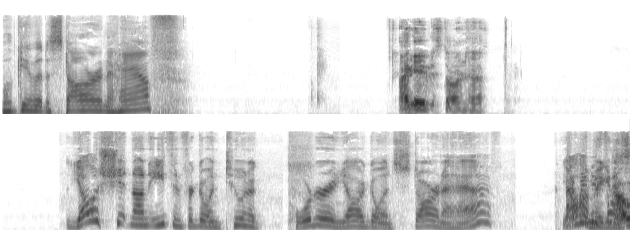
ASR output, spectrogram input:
we'll give it a star and a half. I gave it a star and a half. Y'all are shitting on Ethan for going two and a quarter, and y'all are going star and a half. Y'all I are making it sound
